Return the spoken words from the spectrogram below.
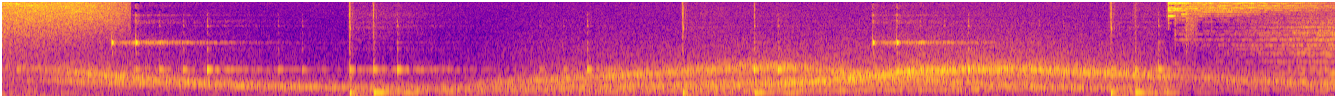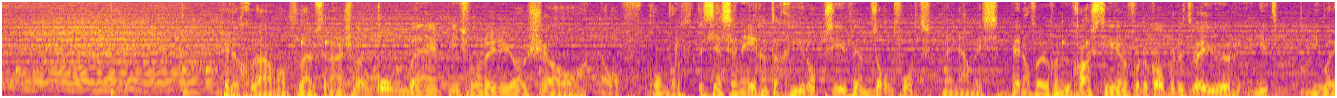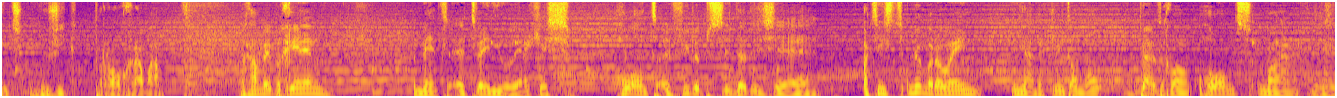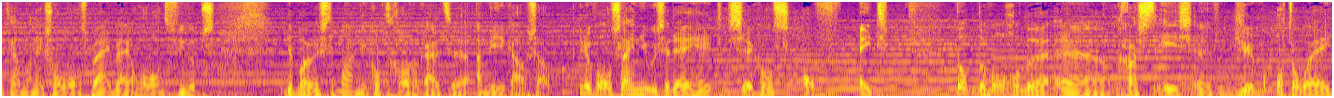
Hele goede avond luisteraars. Welkom bij Peaceful Radio Show 1196 hier op CFM Zandvoort. Mijn naam is Ben Veugen, uw gast hier voor de komende twee uur in dit New Age muziekprogramma. We gaan weer beginnen met uh, twee nieuwe werkjes. Holland Philips, dat is uh, artiest nummer 1. Ja, dat klinkt allemaal buitengewoon Hollands, maar er zit helemaal niks Hollands bij bij Holland Philips. De mooiste man die komt geloof ik uit Amerika of zo. In ieder geval zijn nieuwe cd heet Circles of Eight. Dan de volgende uh, gast is uh, Jim Ottaway.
